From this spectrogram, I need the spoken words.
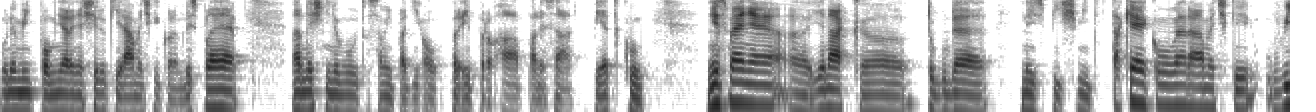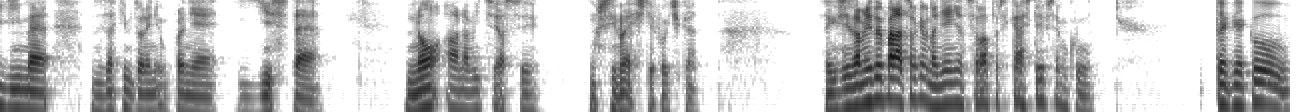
bude mít poměrně široký rámečky kolem displeje, na dnešní dobu to samý platí i pro A55. Nicméně jinak to bude nejspíš mít také kovové rámečky, uvidíme, zatím to není úplně jisté. No a navíc asi musíme ještě počkat. Takže za mě to vypadá celkem nadějně, co na to říkáš ty, Přemku? Tak jako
